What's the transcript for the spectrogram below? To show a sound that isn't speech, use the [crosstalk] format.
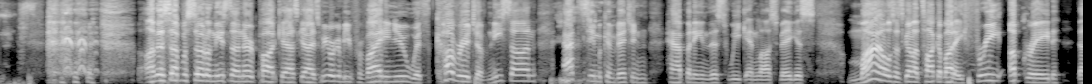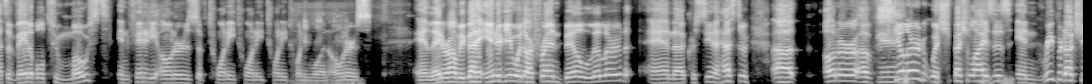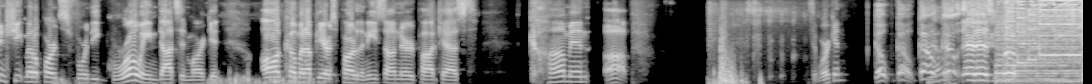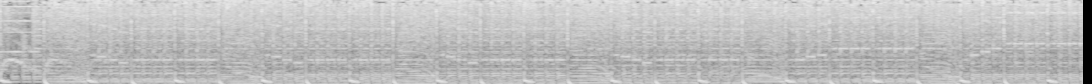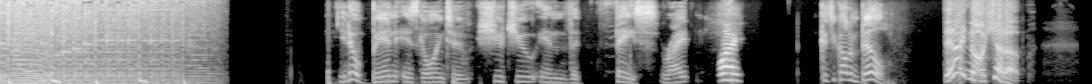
[laughs] On this episode of Nissan Nerd Podcast, guys, we were going to be providing you with coverage of Nissan at the SEMA convention happening this week in Las Vegas. Miles is going to talk about a free upgrade that's available to most Infiniti owners of 2020 2021 owners. And later on, we've got an interview with our friend Bill Lillard and uh, Christina Hester. Uh, owner of And- Skillard, which specializes in reproduction sheet metal parts for the growing Datsun market all coming up here as part of the Nissan Nerd Podcast. Coming up. Is it working? Go, go, go, No. go. There it is. Boom. You know, Ben is going to shoot you in the face, right? Why? Because you called him Bill. Did I? No, shut up.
